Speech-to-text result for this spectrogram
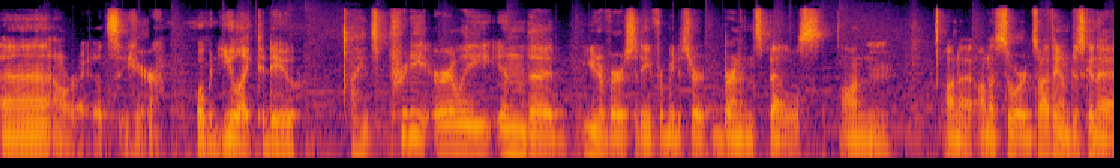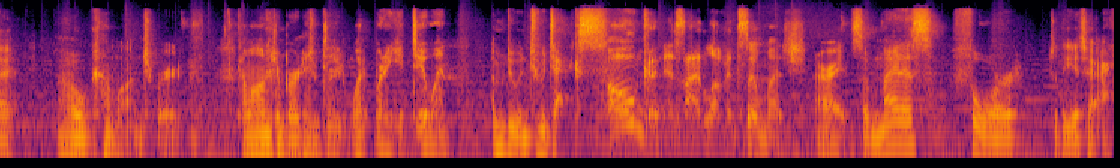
Uh, all right. Let's see here. What would you like to do? It's pretty early in the university for me to start burning spells on Hmm. on a on a sword. So I think I'm just gonna. Oh come on, Jabert. Come on, Jabert, indeed. What what are you doing? I'm doing two attacks. Oh goodness, I love it so much. All right, so minus four to the attack.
